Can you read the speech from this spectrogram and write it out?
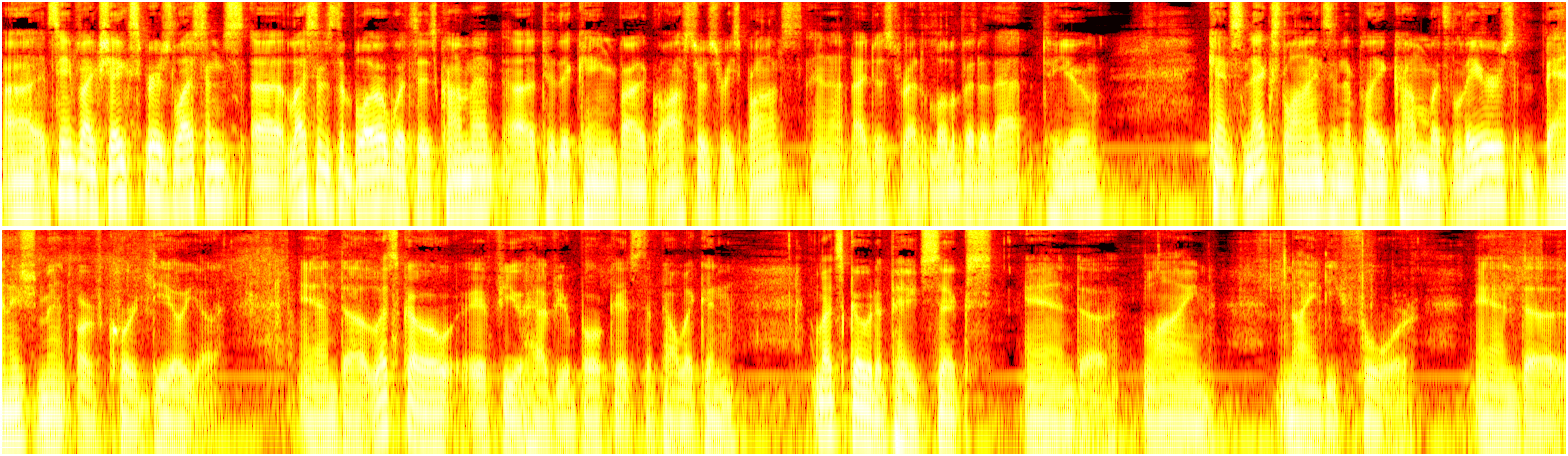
Uh, it seems like Shakespeare's lessons uh, lessens the blow with his comment uh, to the king by Gloucester's response, and I just read a little bit of that to you. Kent's next lines in the play come with Lear's banishment of Cordelia. And uh, let's go, if you have your book, it's The Pelican. Let's go to page six and uh, line 94. And uh,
